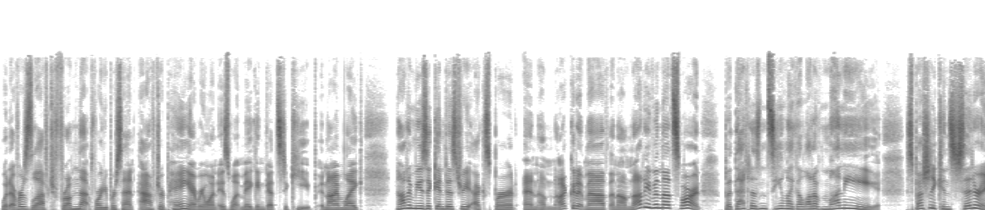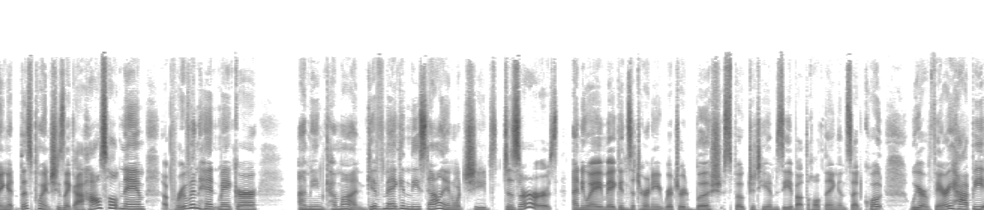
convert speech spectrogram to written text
whatever's left from that 40% after paying everyone is what Megan gets to keep. And I'm like not a music industry expert and I'm not good at math and I'm not even that smart, but that doesn't seem like a lot of money, especially considering at this point she's like a household name, a proven hit maker I mean, come on, give Megan Thee Stallion what she deserves. Anyway, Megan's attorney Richard Busch spoke to TMZ about the whole thing and said, quote, "We are very happy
